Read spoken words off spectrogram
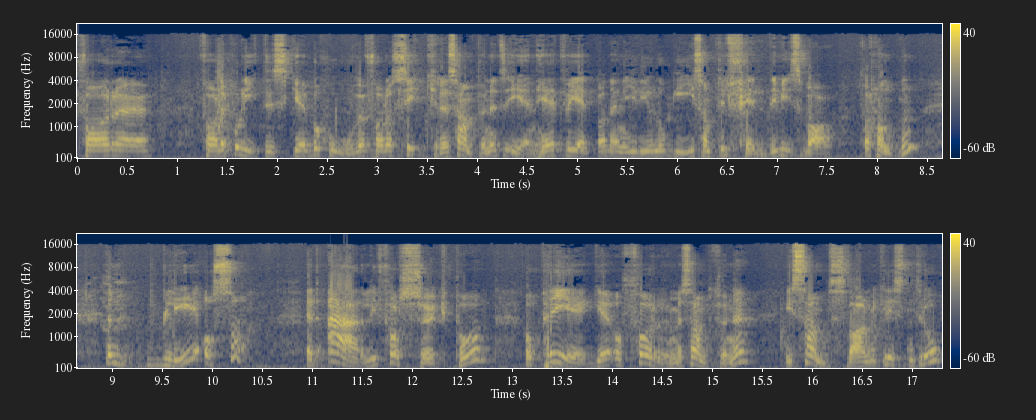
for, eh, for det politiske behovet for å sikre samfunnets enhet ved hjelp av den ideologi som tilfeldigvis var for hånden. Den ble også et ærlig forsøk på å prege og forme samfunnet i samsvar med kristen tro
